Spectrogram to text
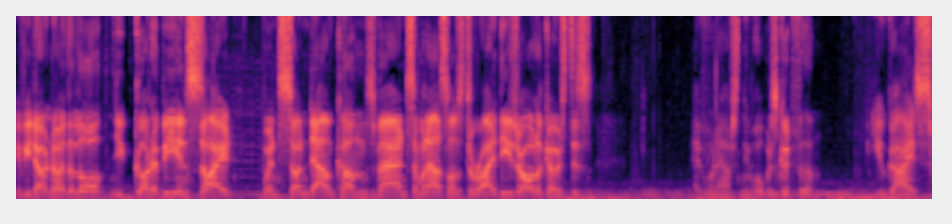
If you don't know the law, you gotta be inside when sundown comes, man. Someone else wants to ride these roller coasters. Everyone else knew what was good for them. You guys,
